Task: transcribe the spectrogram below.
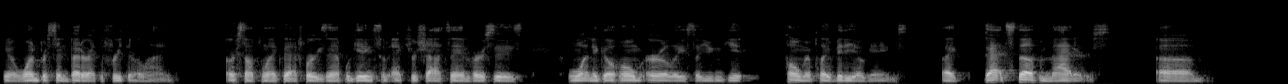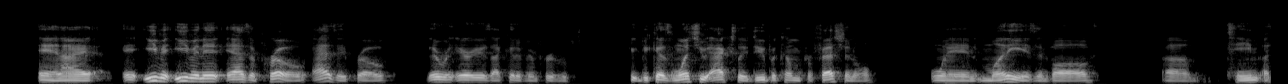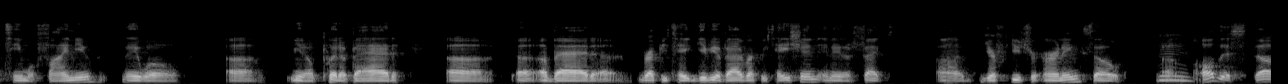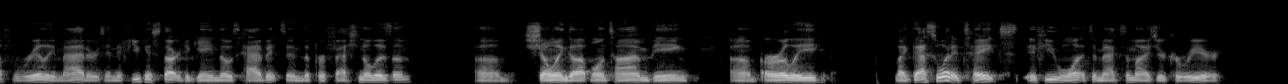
you know, one percent better at the free throw line, or something like that? For example, getting some extra shots in versus wanting to go home early so you can get home and play video games. Like that stuff matters. Um, and I even even it, as a pro, as a pro, there were areas I could have improved because once you actually do become professional, when money is involved, um, team a team will find you. They will, uh, you know, put a bad uh, a bad uh, reputation, give you a bad reputation, and it affect uh, your future earnings. So um, mm. all this stuff really matters. And if you can start to gain those habits and the professionalism, um, showing up on time, being um, early, like that's what it takes if you want to maximize your career.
